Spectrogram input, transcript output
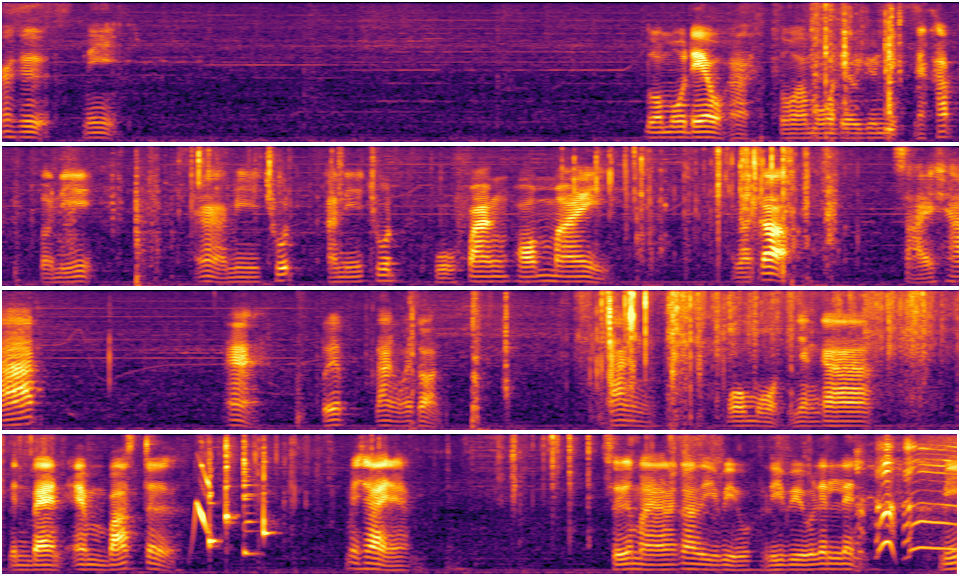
ก็คือ นี่ตัวโมเดล อะ ตัวโมเดลยูนิตนะครับ ตัวนี้ อ่ามีชุดอันนี้ชุดหูฟังพร้อมไมค์แล้วก็สายชาร์จอ่าปึ๊บตั้งไว้ก่อน ตั้งโปรโมทยังกาเป็นแบรนด์ a m b a s s a d o r ไม่ใช่นะครับซื้อมาแล้วก็รีวิว รีวิวเล่นๆมี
